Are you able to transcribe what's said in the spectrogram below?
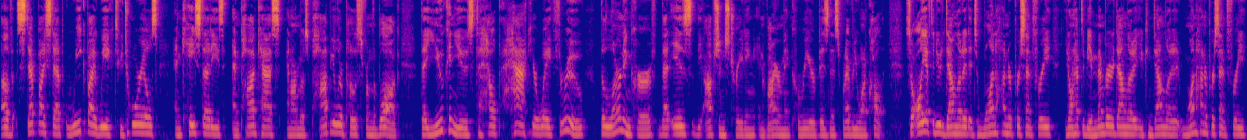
of step-by-step, week by week tutorials and case studies and podcasts and our most popular posts from the blog that you can use to help hack your way through the learning curve that is the options trading environment, career, business, whatever you want to call it. So all you have to do to download it, it's 100% free. You don't have to be a member to download it. You can download it 100% free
